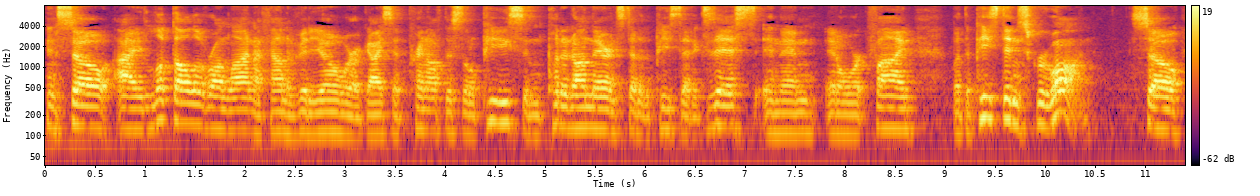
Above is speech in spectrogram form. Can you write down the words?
And so I looked all over online. I found a video where a guy said print off this little piece and put it on there instead of the piece that exists and then it'll work fine. But the piece didn't screw on. So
